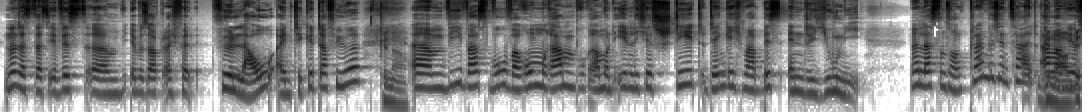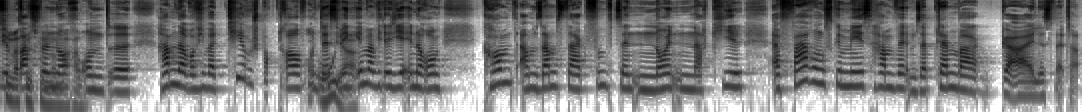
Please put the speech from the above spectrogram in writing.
Ne, dass, dass ihr wisst, ähm, ihr besorgt euch für, für lau ein Ticket dafür. Genau. Ähm, wie, was, wo, warum, Rahmenprogramm und ähnliches steht, denke ich mal, bis Ende Juni. Ne, lasst uns noch ein klein bisschen Zeit, Genau, aber wir, wir müssen wir basteln noch noch machen. und äh, haben da aber auf jeden Fall tierisch Bock drauf. Und Oh deswegen ja. immer wieder die Erinnerung, kommt am Samstag, 15.09. nach Kiel. Erfahrungsgemäß haben wir im September geiles Wetter.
